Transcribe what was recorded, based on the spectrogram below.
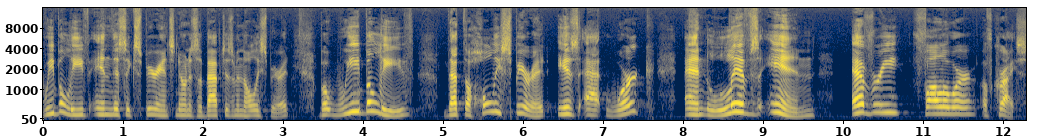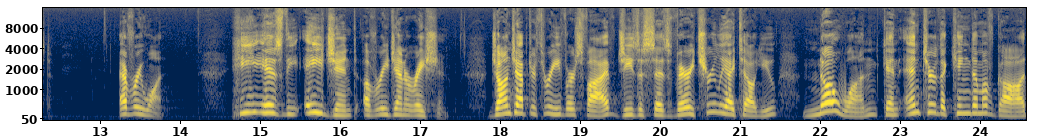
we believe in this experience known as the baptism in the Holy Spirit, but we believe that the Holy Spirit is at work and lives in every follower of Christ. Everyone. He is the agent of regeneration. John chapter 3, verse 5, Jesus says, Very truly I tell you, no one can enter the kingdom of God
